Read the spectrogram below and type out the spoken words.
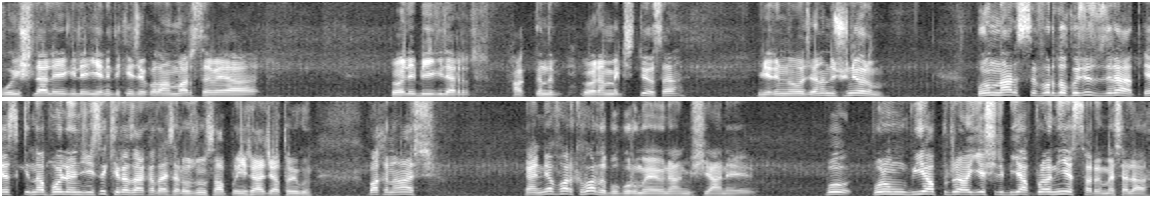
Bu işlerle ilgili yeni dikecek olan varsa veya böyle bilgiler hakkında öğrenmek istiyorsa verimli olacağını düşünüyorum. Bunlar 0900 ziraat. Eski Napolyoncuysa kiraz arkadaşlar. Uzun saplı ihracata uygun. Bakın ağaç. Yani ne farkı vardı bu gurmaya yönelmiş yani. Bu bunun bir yaprağı yeşil bir yaprağı niye sarı mesela?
